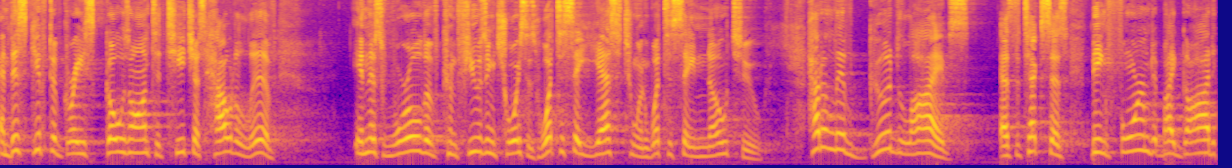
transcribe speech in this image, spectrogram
And this gift of grace goes on to teach us how to live in this world of confusing choices what to say yes to and what to say no to, how to live good lives, as the text says, being formed by God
